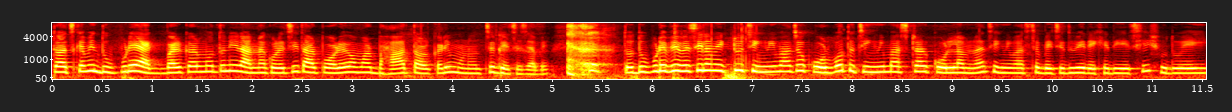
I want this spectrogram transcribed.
তো আজকে আমি দুপুরে একবারকার মতনই রান্না করেছি, তারপরেও আমার ভাত, তরকারি মনে হচ্ছে বেঁচে যাবে। তো দুপুরে ভেবেছিলাম একটু চিংড়ি মাছও করব, তো চিংড়ি মাছটা আর করলাম না। চিংড়ি মাছটা বেঁচে ধুয়ে রেখে দিয়েছি, শুধু এই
